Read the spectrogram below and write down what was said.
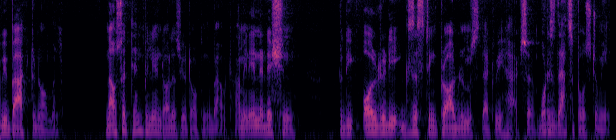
be back to normal. Now, sir, $10 billion you're talking about. I mean, in addition to the already existing problems that we had. So, what is that supposed to mean?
